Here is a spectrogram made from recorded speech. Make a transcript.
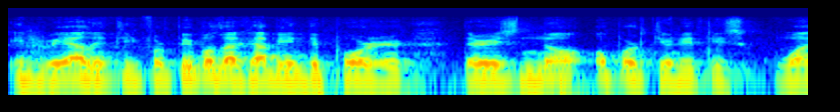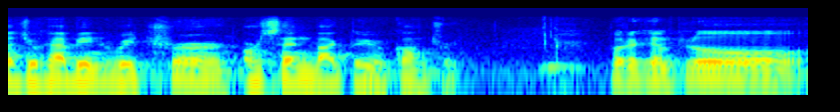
In reality, for people that have been deported, there is no opportunities once you have been returned or sent back to your country. Por ejemplo,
